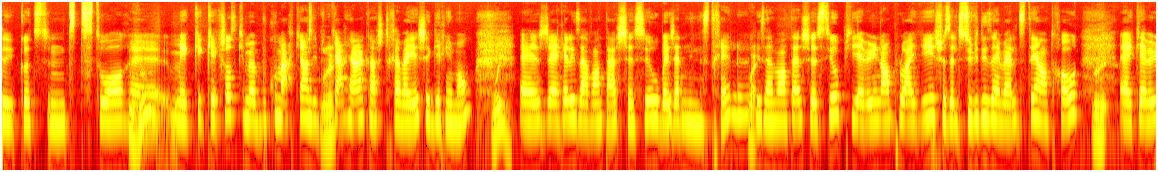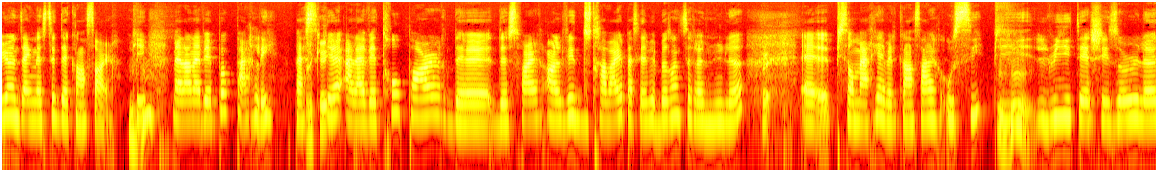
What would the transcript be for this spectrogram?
écoute, c'est une petite histoire, euh, mais que- quelque chose qui m'a beaucoup marqué en début Mm-hmm. Ouais. de carrière quand je travaillais chez Grimont. Oui. Euh, je gérais les avantages sociaux, ben j'administrais Ouais. les avantages sociaux. Puis il y avait une employée, je faisais le suivi des invalidités, entre autres, euh, qui avait eu un diagnostic de cancer. OK? Mais elle n'en avait pas parlé parce qu'elle avait trop peur de, de se faire enlever du travail parce qu'elle avait besoin de ces revenus-là. Euh, puis son mari avait le cancer aussi. Puis Mm-hmm. lui était chez eux, là,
